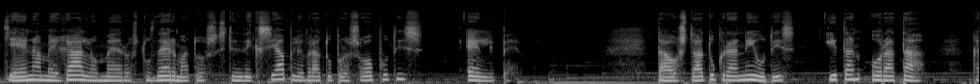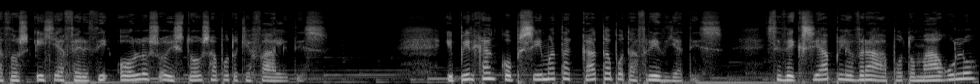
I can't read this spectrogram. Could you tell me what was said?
και ένα μεγάλο μέρος του δέρματος στην δεξιά πλευρά του προσώπου της έλειπε. Τα οστά του κρανίου της ήταν ορατά καθώς είχε αφαιρεθεί όλος ο ιστός από το κεφάλι της. Υπήρχαν κοψίματα κάτω από τα φρύδια της, στη δεξιά πλευρά από το μάγουλο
